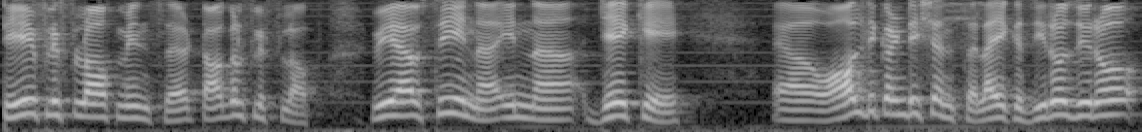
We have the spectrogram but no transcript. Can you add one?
T flip-flop means uh, toggle flip-flop. We have seen uh, in uh, JK uh, all the conditions like 0, 0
